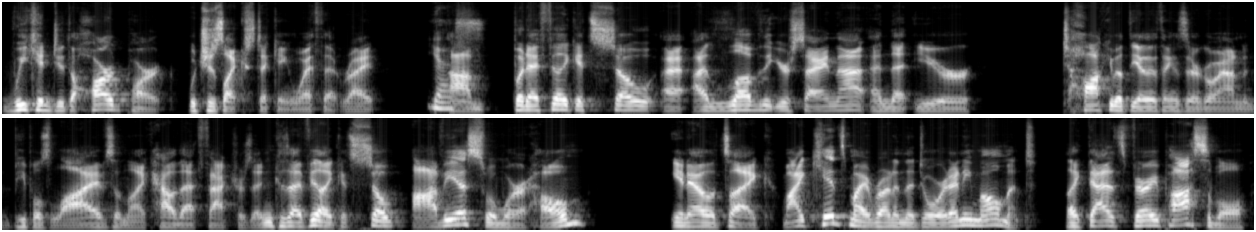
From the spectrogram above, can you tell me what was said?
we can do the hard part, which is like sticking with it, right? Yes. Um, but I feel like it's so, I, I love that you're saying that and that you're talking about the other things that are going on in people's lives and like how that factors in. Cause I feel like it's so obvious when we're at home. You know, it's like my kids might run in the door at any moment. Like that's very possible.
